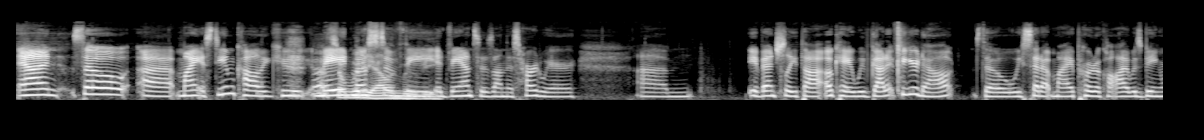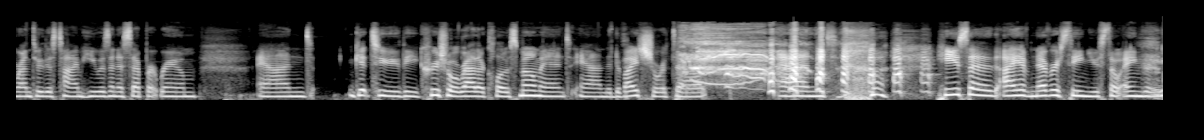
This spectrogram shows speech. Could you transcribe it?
And so uh, my esteemed colleague who made most Allen of movie. the advances on this hardware um, eventually thought, okay, we've got it figured out. So we set up my protocol. I was being run through this time. He was in a separate room and get to the crucial, rather close moment and the device shorts out. and he said, I have never seen you so angry.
